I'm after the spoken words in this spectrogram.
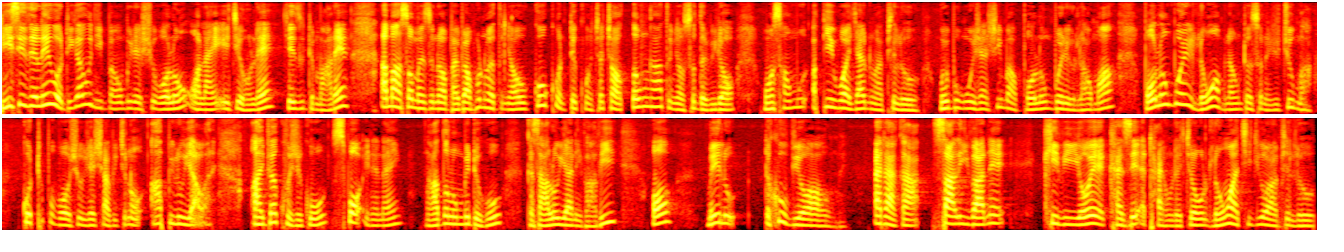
ဒီစီဇန်လေးကိုဒီကကူကြီးပန်ပြီးတဲ့ရှိုဘောလုံး online agent ကိုလည်းကျေးဇူးတင်ပါတယ်အမှဆုံးမယ်ဆိုတော့ Viber ဖုန်းနံပါတ်တညာကို6ခွန်1ခွန်66 35တညာဆက်သွယ်ပြီးတော့ဝန်ဆောင်မှုအပြည့်အဝရောက်နေမှာဖြစ်လို့ငွေပုံငွေရှန်ရှိမှဘောလုံးပွဲတွေကိုလောက်မှာဘောလုံးပွဲတွေလုံးဝမလောင်းတက်ဆိုတဲ့ YouTube မှာကိုထုပ်ပေါ်ပေါ်ရှိုးရက်ရှာပြီးကျွန်တော်အားပေးလို့ရပါတယ် iPad ခွန်ရှိကို Sport in the 9ငါးသုံးလုံးမစ်တို့ကိုကစားလို့ရနေပါပြီ။အော်မေးလို့တခုပြောအောင်မယ်။ အဲ့ဒါကဆာလီဗာနဲ့ခီဗီယောရဲ့ခံစစ်အထိုင်ကိုလည်းကျွန်တော်လုံးဝချီးကျူးအောင်ဖြစ်လို့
